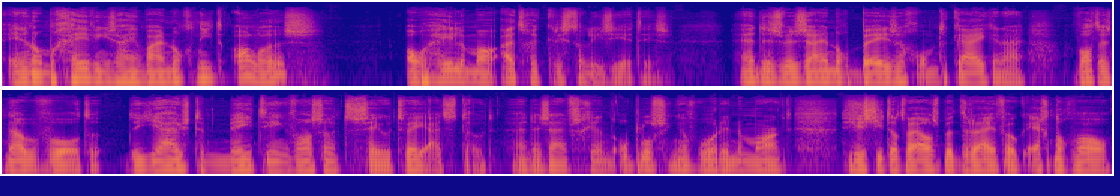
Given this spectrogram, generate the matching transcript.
in een omgeving zijn waar nog niet alles al helemaal uitgekristalliseerd is. Hè, dus we zijn nog bezig om te kijken naar wat is nou bijvoorbeeld de juiste meting van zo'n CO2-uitstoot. Er zijn verschillende oplossingen voor in de markt. Dus je ziet dat wij als bedrijf ook echt nog wel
